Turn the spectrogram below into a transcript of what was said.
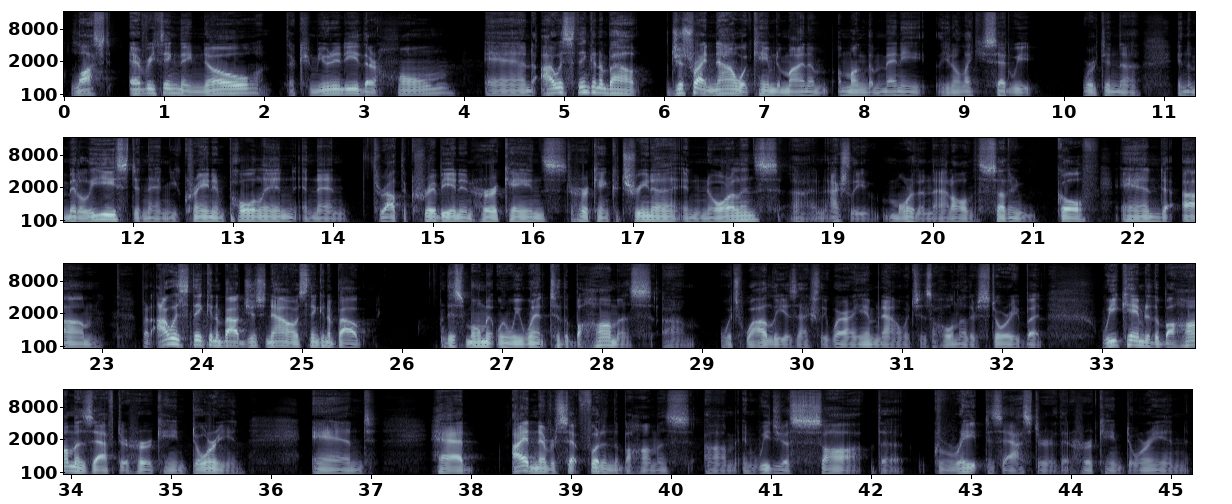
lost everything they know their community their home and i was thinking about just right now what came to mind among the many you know like you said we worked in the in the Middle East and then Ukraine and Poland and then throughout the Caribbean in hurricanes, Hurricane Katrina in New Orleans, uh, and actually more than that, all the southern Gulf. And um, but I was thinking about just now. I was thinking about this moment when we went to the Bahamas, um, which wildly is actually where I am now, which is a whole nother story. But we came to the Bahamas after Hurricane Dorian, and had I had never set foot in the Bahamas, um, and we just saw the great disaster that Hurricane Dorian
